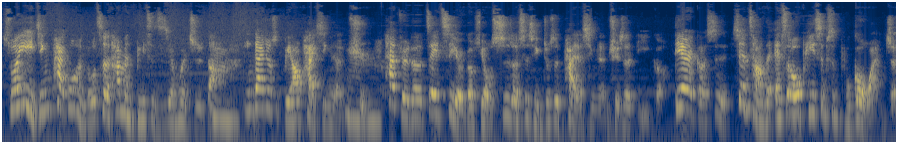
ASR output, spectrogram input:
所以已经派过很多次，他们彼此之间会知道。嗯应该就是不要派新人去。嗯他觉得这一次有一个有失的事情，就是派了新人去，这是第一个。第二个是现场的 SOP 是不是不够完整？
